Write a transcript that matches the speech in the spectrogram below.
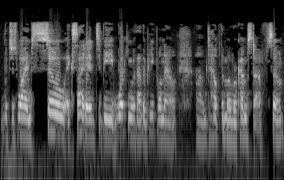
which is why I'm so excited to be working with other people now um, to help them overcome stuff. So.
